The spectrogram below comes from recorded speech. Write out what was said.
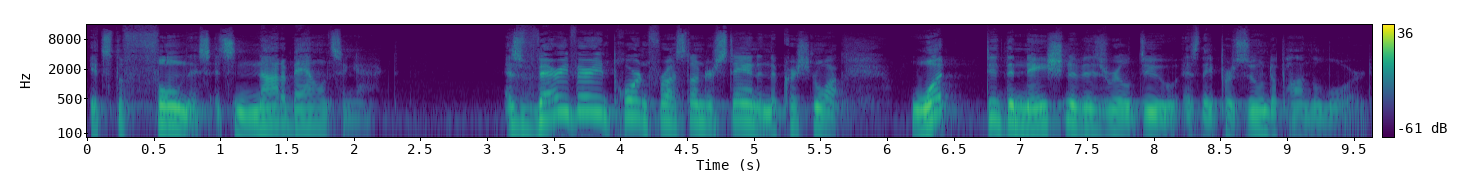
It's the fullness. It's not a balancing act. It's very, very important for us to understand in the Christian walk. What did the nation of Israel do as they presumed upon the Lord?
